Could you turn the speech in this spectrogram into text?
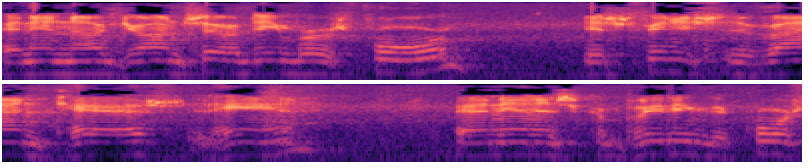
And uh, John 17, verse 4, is finish the divine task at hand and then it's completing the course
